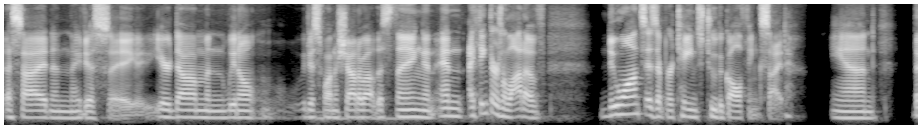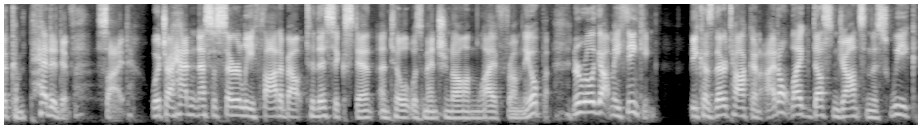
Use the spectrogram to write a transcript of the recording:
a side and they just say, You're dumb and we don't we just want to shout about this thing. And and I think there's a lot of nuance as it pertains to the golfing side. And the competitive side, which I hadn't necessarily thought about to this extent until it was mentioned on Live from the Open. And it really got me thinking because they're talking, I don't like Dustin Johnson this week,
